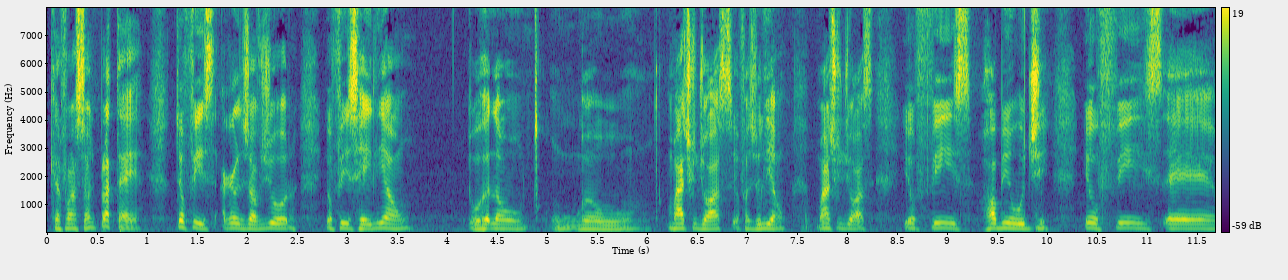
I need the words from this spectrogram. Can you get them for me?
que era formação de plateia. Então eu fiz A Grande Jovem de Ouro, eu fiz Rei Leão, o, não, o, o Mágico de Oz, eu fazia o Leão, o Mágico de Oz, eu fiz Robin Hood, eu fiz. eh,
